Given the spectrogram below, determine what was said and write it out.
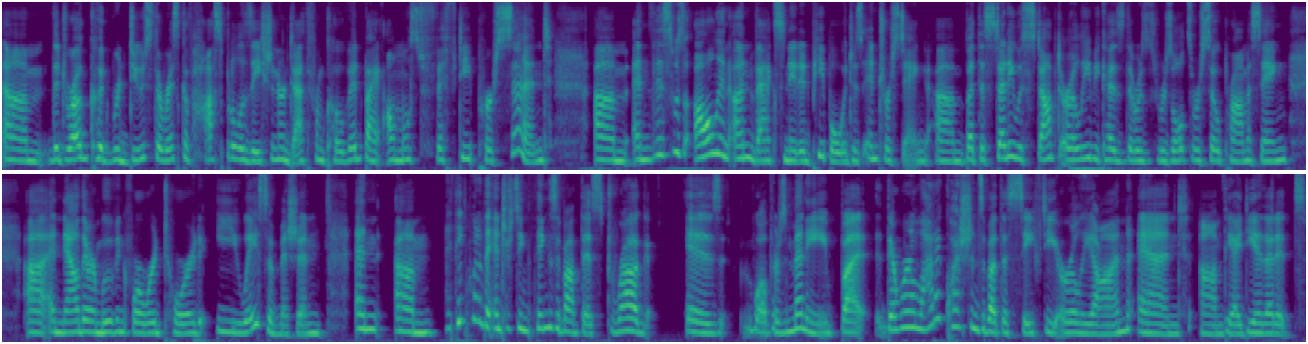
um, the drug could reduce the risk of hospitalization or death from COVID by almost fifty percent, um, and this was all in unvaccinated people, which is interesting. Um, but the study was stopped early because the results were so promising, uh, and now they're moving forward toward EUA submission. And um, I think one of the interesting things about this drug is well, there's many, but there were a lot of questions about the safety early on and um, the idea that it's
